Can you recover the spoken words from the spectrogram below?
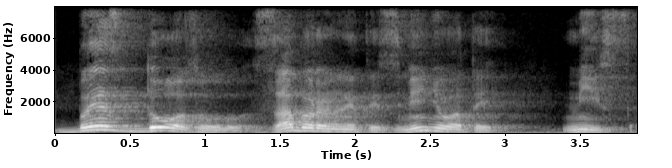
без дозволу заборонити змінювати місце,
